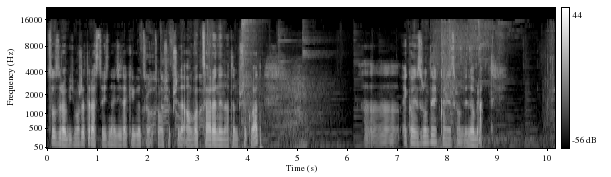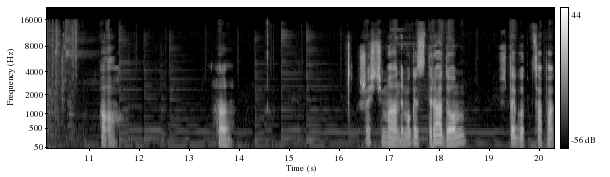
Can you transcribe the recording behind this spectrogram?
co zrobić. Może teraz coś znajdzie takiego, co, co mu się przyda. O, władca areny na ten przykład. Eee, I koniec rundy? Koniec rundy, dobra. O. Ha. 6 many. Mogę zdradą w tego capa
